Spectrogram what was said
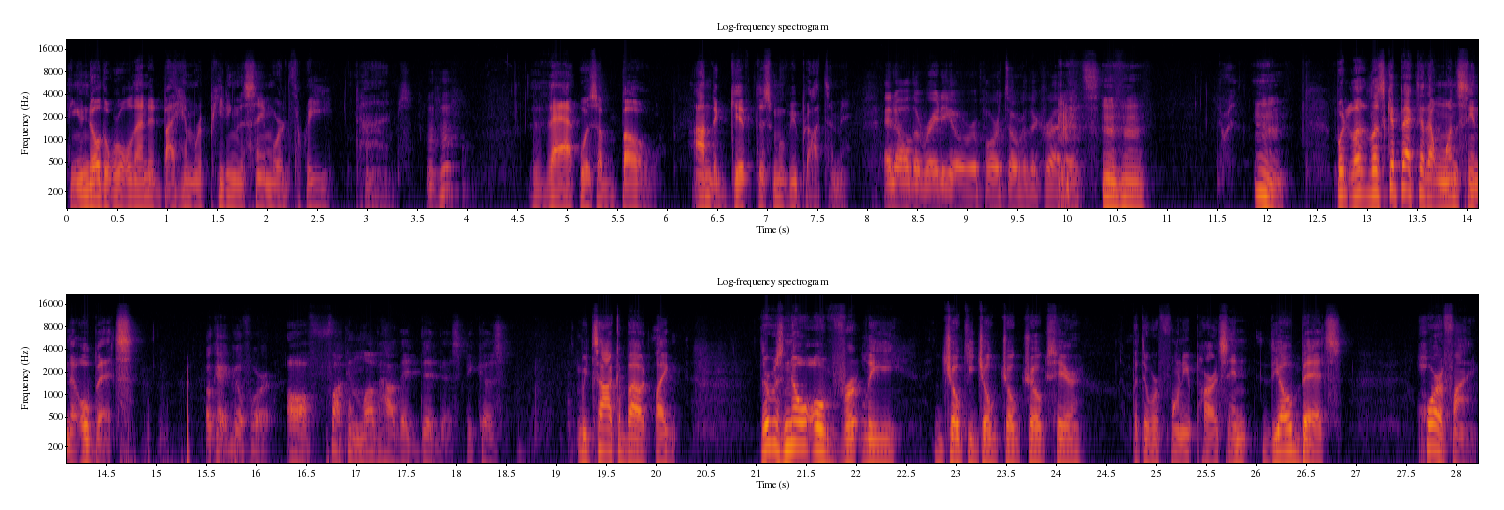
and you know the world ended by him repeating the same word three times. Mm-hmm. That was a bow on the gift this movie brought to me. And all the radio reports over the credits. Mm-hmm. Mm. But let, let's get back to that one scene, the obits. Okay, go for it. Oh, fucking love how they did this because we talk about like there was no overtly jokey joke joke jokes here, but there were funny parts and the obits horrifying,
